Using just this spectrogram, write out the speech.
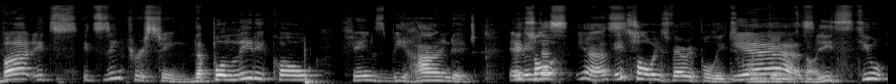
but it's it's interesting the political things behind it. And It's it yes, It's always very political in Game of Yes. Thrones. It's still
